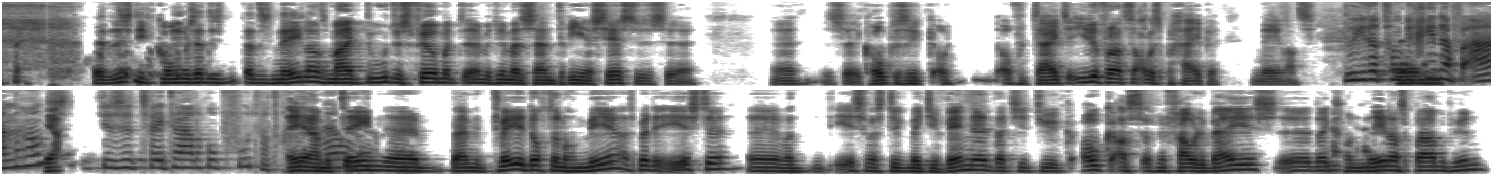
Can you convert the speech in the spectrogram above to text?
dat is niet komisch, dat is, dat is Nederlands. Maar ik doe dus veel met, eh, met hun, maar er zijn drie en zes. Dus, uh, uh, dus ik hoop dat ik over tijd, in ieder geval dat ze alles begrijpen in Nederlands. Doe je dat van begin af aan, Hans? Ja. Dat je ze tweetalig opvoedt? Wat ja, meteen bij mijn tweede dochter nog meer als bij de eerste. want de eerste was natuurlijk een beetje wennen. Dat je natuurlijk ook als, als mijn vrouw erbij is, dat ik gewoon Nederlands praat met hun.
